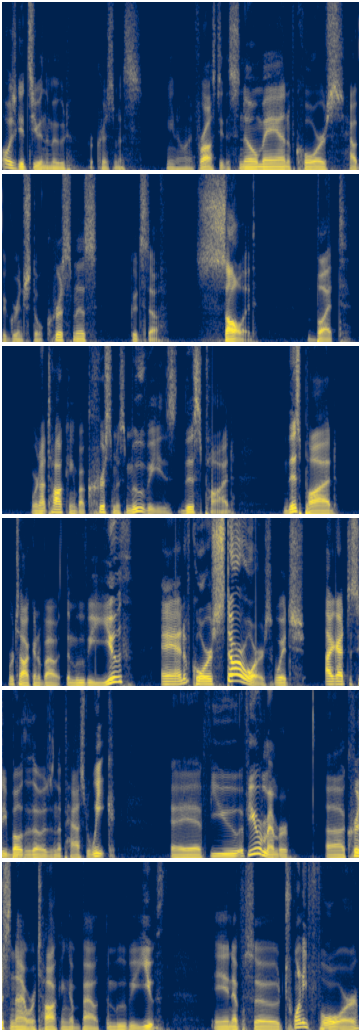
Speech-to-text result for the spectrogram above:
always gets you in the mood for Christmas. You know, and Frosty the Snowman, of course. How the Grinch Stole Christmas. Good stuff. Solid. But we're not talking about Christmas movies this pod. This pod, we're talking about the movie Youth and, of course, Star Wars, which I got to see both of those in the past week. If you if you remember, uh, Chris and I were talking about the movie Youth in episode 24,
